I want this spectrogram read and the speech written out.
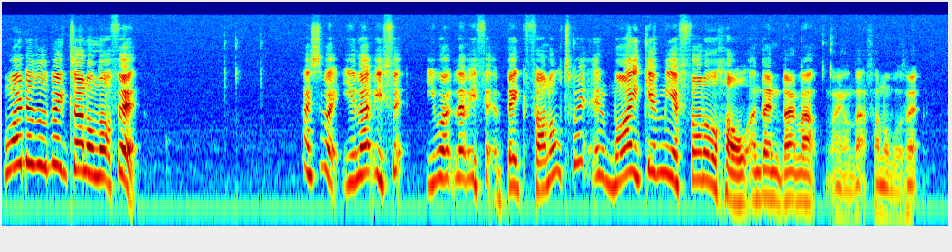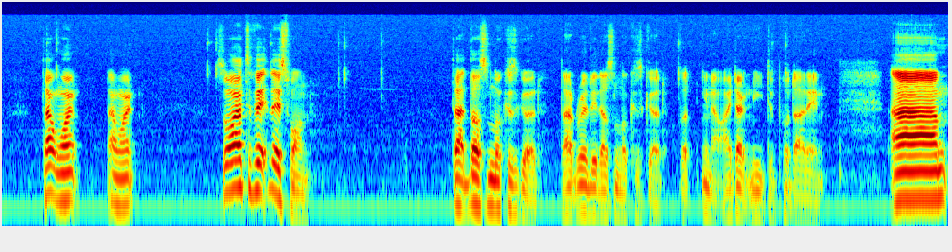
Why does the big tunnel not fit? I swear, you let me fit. You won't let me fit a big funnel to it. And why give me a funnel hole and then don't let? Hang on, that funnel will fit. That won't. That won't. So I have to fit this one. That doesn't look as good. That really doesn't look as good. But you know, I don't need to put that in. Um,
